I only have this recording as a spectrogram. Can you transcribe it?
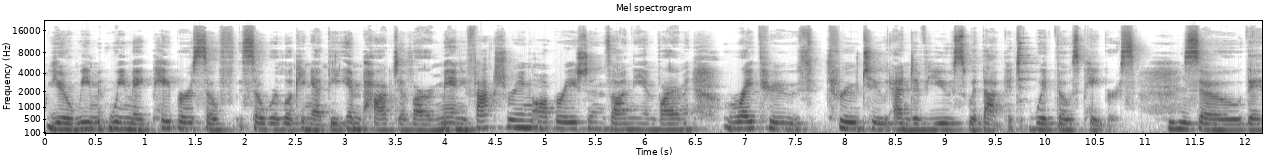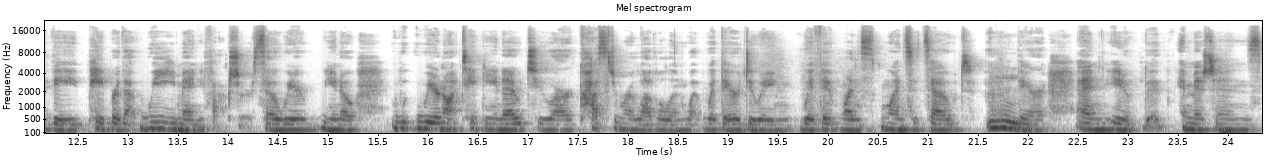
you know we we make papers, so so we're looking at the impact of our manufacturing operations on the environment, right through through to end of use with that with those papers. Mm-hmm. So the the paper that we manufacture. So we're you know we're not taking it out to our customer level and what what they're doing with it once once it's out uh, there. And you know emissions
